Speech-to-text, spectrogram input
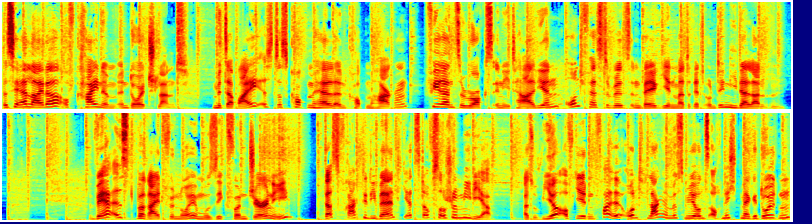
Bisher leider auf keinem in Deutschland. Mit dabei ist es Copenhell in Kopenhagen, Firenze Rocks in Italien und Festivals in Belgien, Madrid und den Niederlanden. Wer ist bereit für neue Musik von Journey? Das fragte die Band jetzt auf Social Media. Also wir auf jeden Fall und lange müssen wir uns auch nicht mehr gedulden,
